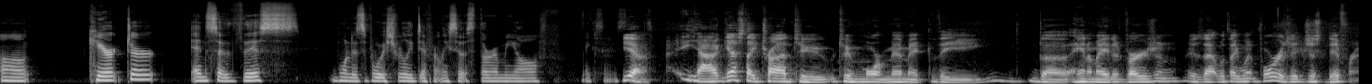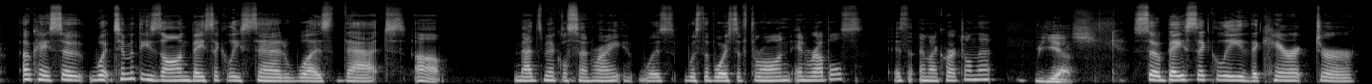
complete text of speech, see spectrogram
uh, character, and so this one is voiced really differently, so it's throwing me off. Makes sense. Yeah, yeah. I guess they tried to to more mimic the the animated version. Is that what they went for? Or is it just different? Okay, so what Timothy Zahn basically said was that um, Mads Mikkelsen, right, was was the voice of Thrawn in Rebels. Is am I correct on that? Yes. So basically, the character,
